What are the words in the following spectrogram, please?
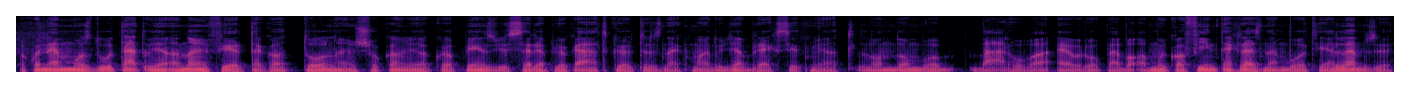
Akkor nem mozdult át, ugyan nagyon féltek attól, nagyon sokan, hogy akkor a pénzügyi szereplők átköltöznek majd ugye a Brexit miatt Londonból bárhova Európába. Amikor a fintekre ez nem volt jellemző?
